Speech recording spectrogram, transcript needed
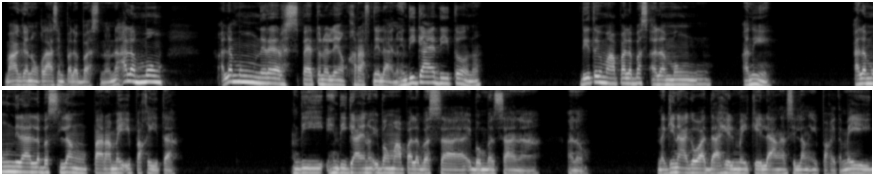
mga ganong klaseng palabas no na alam mong alam mong nire-respeto nila yung craft nila no hindi gaya dito no dito yung mga palabas alam mong ano eh alam mong nilalabas lang para may ipakita. Hindi hindi gaya ng ibang mapalabas sa ibang bansa na ano na ginagawa dahil may kailangan silang ipakita. May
